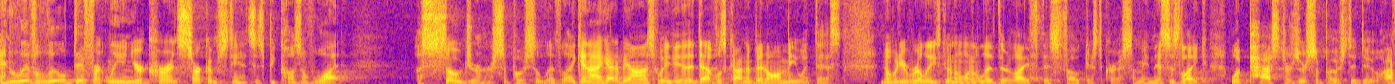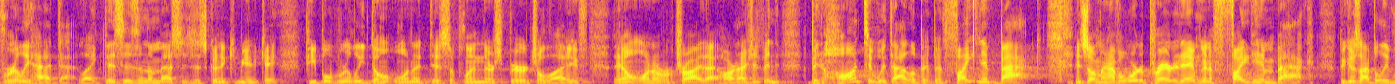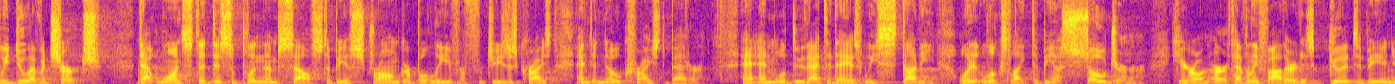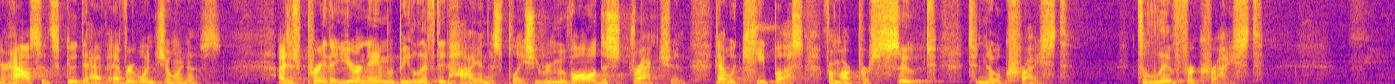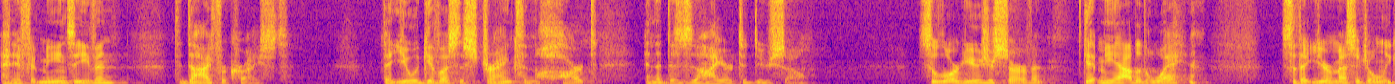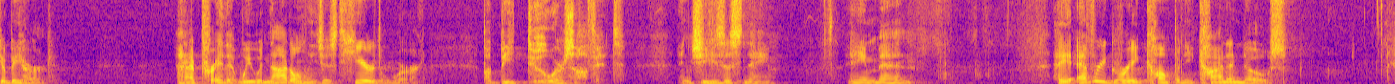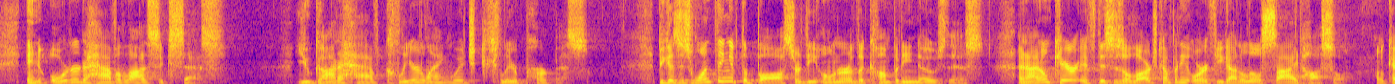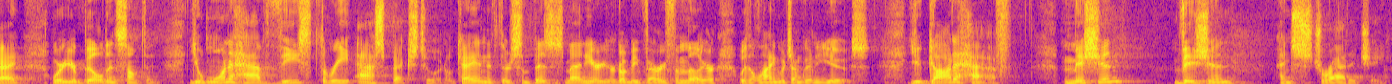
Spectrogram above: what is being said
and live a little differently in your current circumstances because of what a sojourner is supposed to live like. And I got to be honest with you, the devil's kind of been on me with this. Nobody really is going to want to live their life this focused, Chris. I mean, this is like what pastors are supposed to do. I've really had that. Like, this isn't a message that's going to communicate. People really don't want to discipline their spiritual life. They don't want to try that hard. I've just been, been haunted with that a little bit, been fighting it back. And so I'm going to have a word of prayer today. I'm going to fight him back because I believe we do have a church that wants to discipline themselves to be a stronger believer for Jesus Christ and to know Christ better. And, and we'll do that today as we study what it looks like to be a sojourner here on earth. Heavenly Father, it is good to be in your house. It's good to have everyone join us. I just pray that your name would be lifted high in this place. You remove all distraction that would keep us from our pursuit to know Christ, to live for Christ. And if it means even to die for Christ that you would give us the strength and the heart and the desire to do so. So, Lord, use your servant, get me out of the way so that your message only could be heard. And I pray that we would not only just hear the word, but be doers of it. In Jesus' name, amen. Hey, every great company kind of knows in order to have a lot of success, you got to have clear language, clear purpose. Because it's one thing if the boss or the owner of the company knows this, and I don't care if this is a large company or if you got a little side hustle, okay, where you're building something. You want to have these three aspects to it, okay? And if there's some businessmen here, you're going to be very familiar with the language I'm going to use. You got to have mission, vision, and strategy.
